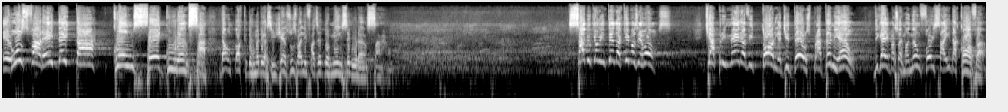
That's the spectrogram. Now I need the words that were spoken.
e os farei deitar com segurança. Dá um toque do irmão e diga assim: Jesus vai lhe fazer dormir em segurança. Sabe o que eu entendo aqui, meus irmãos? Que a primeira vitória de Deus para Daniel, diga aí para sua irmã, não foi sair da cova.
